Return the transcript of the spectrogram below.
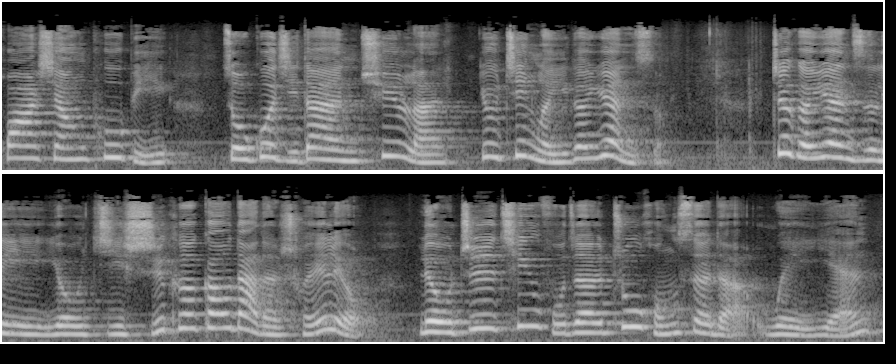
花香扑鼻。走过几段曲栏，又进了一个院子。这个院子里有几十棵高大的垂柳，柳枝轻拂着朱红色的苇檐，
